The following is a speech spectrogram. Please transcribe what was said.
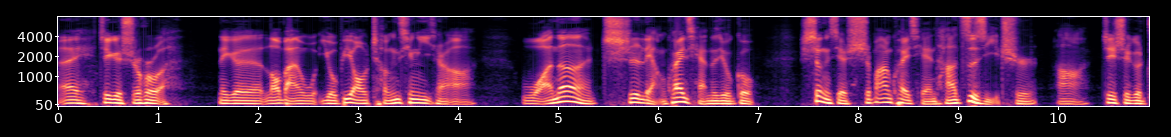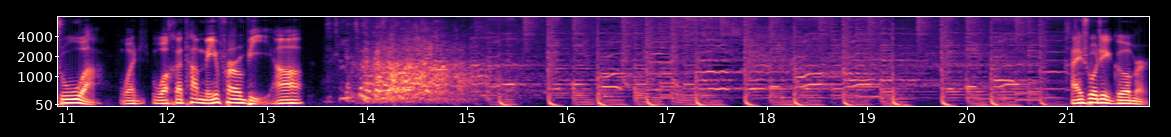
哎，这个时候啊，那个老板，我有必要澄清一下啊，我呢吃两块钱的就够，剩下十八块钱他自己吃啊，这是个猪啊！我我和他没法比啊。还说这哥们儿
